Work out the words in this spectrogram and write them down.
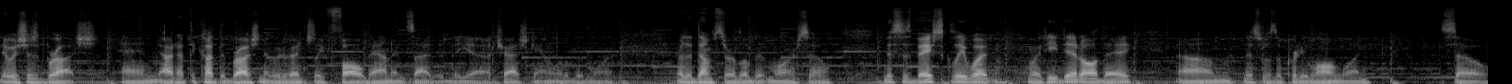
there was just brush. And I would have to cut the brush and it would eventually fall down inside the, the uh, trash can a little bit more or the dumpster a little bit more. So this is basically what what he did all day. Um, this was a pretty long one so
